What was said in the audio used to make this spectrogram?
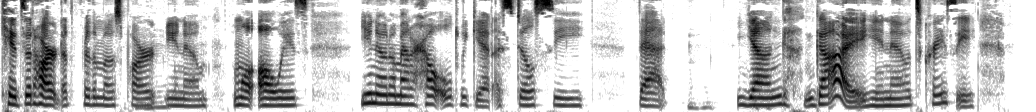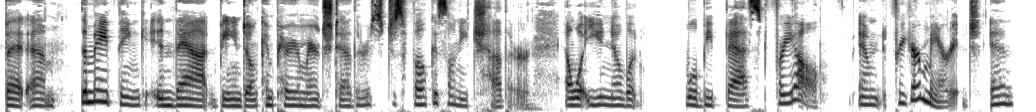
kids at heart for the most part, mm-hmm. you know, and we'll always, you know, no matter how old we get, I still see that mm-hmm. young guy, you know, it's crazy. But um, the main thing in that being don't compare your marriage to others, just focus on each other and what you know what will be best for y'all. and for your marriage and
